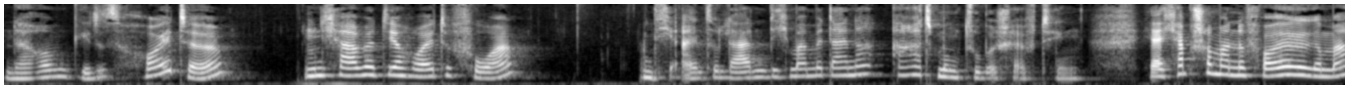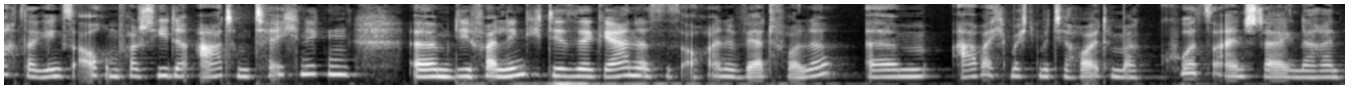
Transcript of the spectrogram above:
Und darum geht es heute. Und ich habe dir heute vor, dich einzuladen, dich mal mit deiner Atmung zu beschäftigen. Ja, ich habe schon mal eine Folge gemacht, da ging es auch um verschiedene Atemtechniken. Ähm, die verlinke ich dir sehr gerne, es ist auch eine wertvolle. Ähm, aber ich möchte mit dir heute mal kurz einsteigen darin,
